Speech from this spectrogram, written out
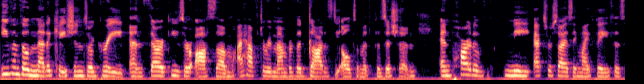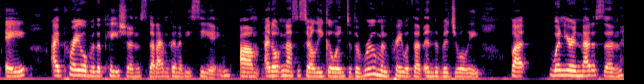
even though medications are great and therapies are awesome, I have to remember that God is the ultimate physician. And part of me exercising my faith is A, I pray over the patients that I'm going to be seeing. Um, I don't necessarily go into the room and pray with them individually, but when you're in medicine,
